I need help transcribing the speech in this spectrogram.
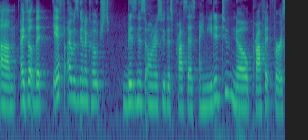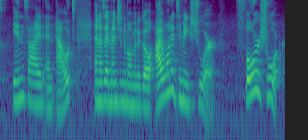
Um, I felt that if I was going to coach business owners through this process, I needed to know Profit First inside and out. And as I mentioned a moment ago, I wanted to make sure, for sure,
